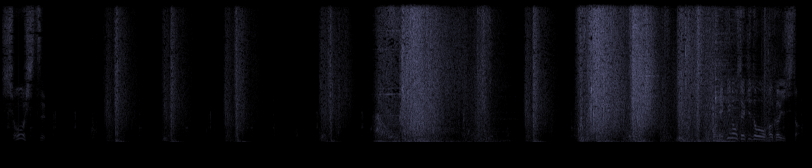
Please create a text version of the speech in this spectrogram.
消失。敵の石像を破壊した。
